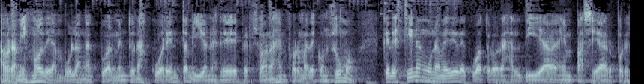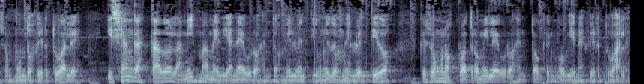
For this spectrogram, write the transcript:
Ahora mismo deambulan actualmente unas 40 millones de personas en forma de consumo, que destinan una media de cuatro horas al día en pasear por esos mundos virtuales y se han gastado la misma media en euros en 2021 y 2022, que son unos 4.000 euros en token o bienes virtuales.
